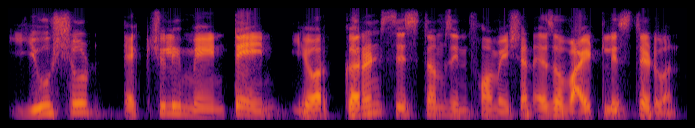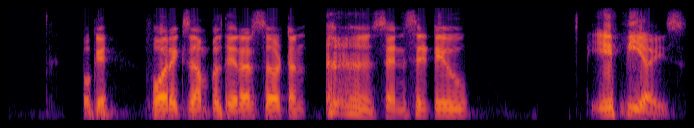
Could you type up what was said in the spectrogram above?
you should actually maintain your current system's information as a whitelisted one. Okay. For example, there are certain sensitive APIs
